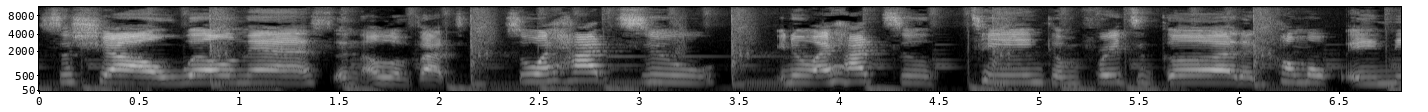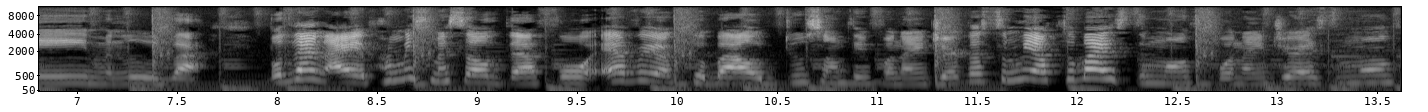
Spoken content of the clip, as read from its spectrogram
social wellness, and all of that. So I had to, you know, I had to think and pray to God and come up a name and all of that. But then I promised myself that for every October I'll do something for Nigeria. Because to me, October is the month for Nigeria. It's the month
